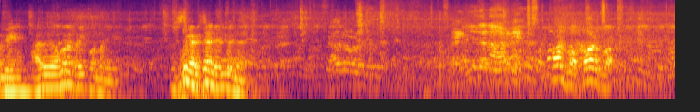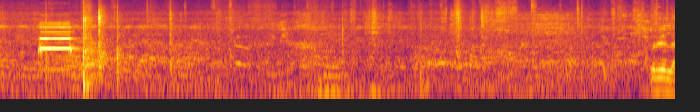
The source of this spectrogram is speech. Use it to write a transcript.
தம்பி. அதுக்கப்புறம் ட்ரை பண்ணாங்க விசில் அடிச்சா நின்றுங்க புரியல.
